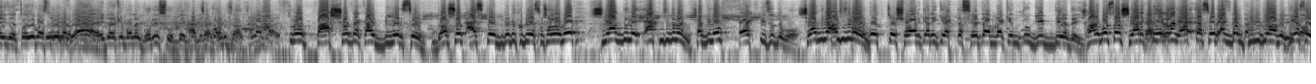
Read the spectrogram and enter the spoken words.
এই যে তৈবা চুরি হ্যাঁ এটাকে বলে গরি সুর যায়। মাত্র পাঁচশো টাকায় বিয়ের সেট। দর্শক আজকের ভিডিওটি খুবই স্পেশাল হবে। শেয়ার দিলে এক পিছু দেবেন। শেয়ার দিলে? এক পিছু দেবো। শেয়ার দিলে এক পিছু দেবেন। সর্বোচ্চ শেয়ারকারীকে একটা সেট আমরা কিন্তু গিফট দিয়ে দেই। সর্বোচ্চ শেয়ার কারিয়ে একটা সেট একদম ফ্রি দেওয়া হবে ঠিক আছে?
